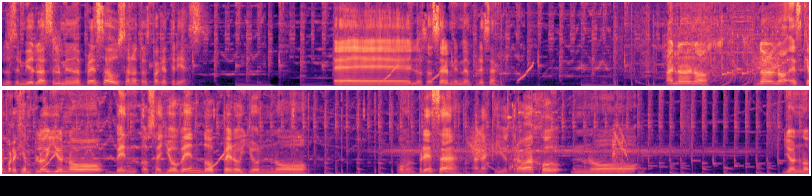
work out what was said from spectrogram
¿Los envíos los hace la misma empresa o usan otras paqueterías? Eh, ¿Los hace la misma empresa? Ah, no, no, no. No, no, no. Es que, por ejemplo, yo no ven, o sea, yo vendo, pero yo no. Como empresa a la que yo trabajo, no. Yo no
